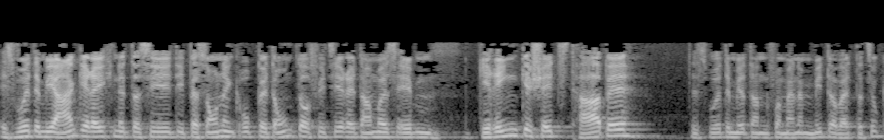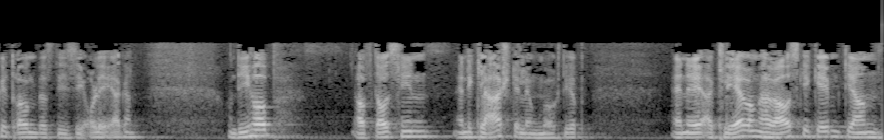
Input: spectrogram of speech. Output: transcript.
Es wurde mir angerechnet, dass ich die Personengruppe der Unteroffiziere damals eben gering geschätzt habe. Das wurde mir dann von meinem Mitarbeiter zugetragen, dass die sich alle ärgern. Und ich habe auf das hin eine Klarstellung gemacht. Ich habe eine Erklärung herausgegeben, die an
